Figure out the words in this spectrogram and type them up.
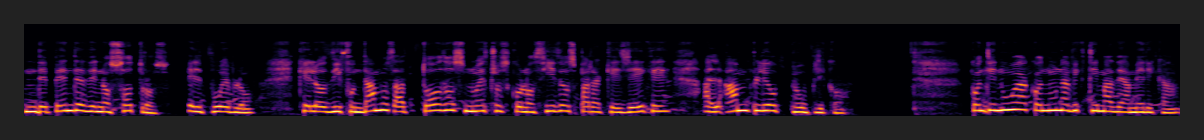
depende de nosotros, el pueblo, que lo difundamos a todos nuestros conocidos para que llegue al amplio público. Continúa con una víctima de América.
